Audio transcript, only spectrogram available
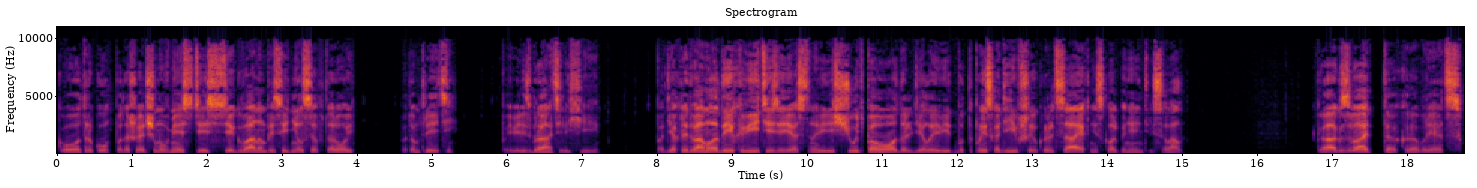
К отроку, подошедшему вместе с Сигваном, присоединился второй, потом третий. Появились братья лихие. Подъехали два молодых витязи и остановились чуть поодаль, делая вид, будто происходившее у крыльца их нисколько не интересовало. — Как звать-то, храбрец?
